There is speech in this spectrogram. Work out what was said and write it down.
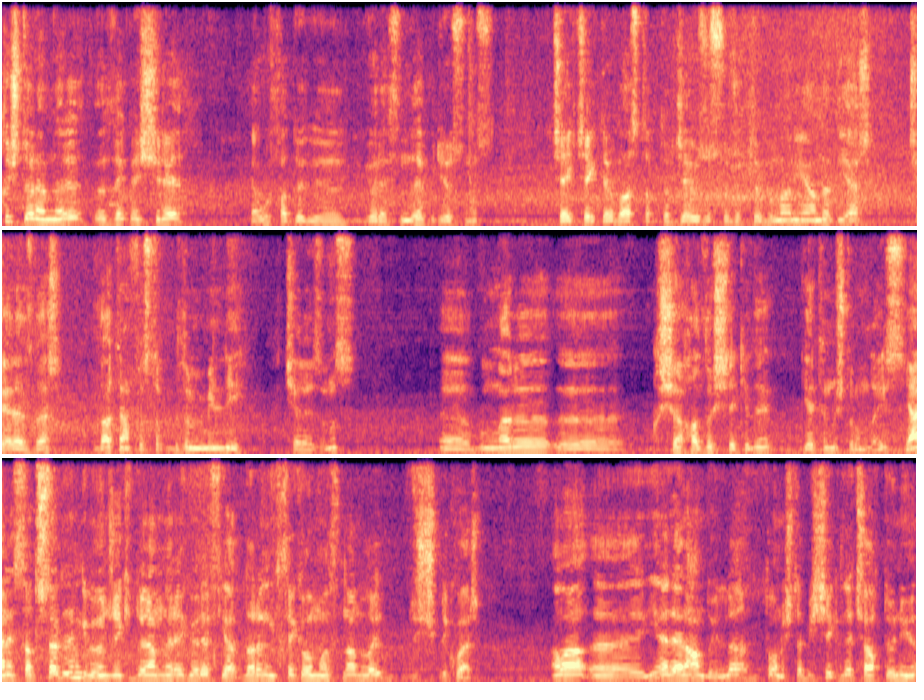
kış dönemleri özellikle Şile, ya Urfa dö- yöresinde biliyorsunuz çekçektir, bastıktır, cevizli sucuktur. Bunların yanında diğer çerezler. Zaten fıstık bizim milli çerezimiz. Ee, Bunları e, kışa hazır şekilde getirmiş durumdayız. Yani satışlar dediğim gibi önceki dönemlere göre fiyatların yüksek olmasından dolayı düşüklük var. Ama e, yine de elhamdülillah sonuçta bir şekilde çark dönüyor.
